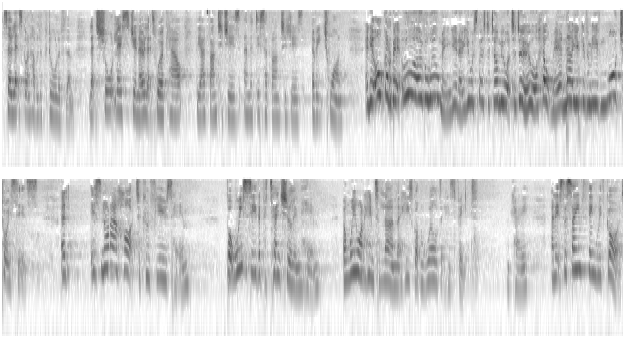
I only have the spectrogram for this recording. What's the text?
So let's go and have a look at all of them. Let's shortlist, you know, let's work out the advantages and the disadvantages of each one. And it all got a bit, oh, overwhelming. You know, you were supposed to tell me what to do or help me, and now you're giving me even more choices. And it's not our heart to confuse him, but we see the potential in him, and we want him to learn that he's got the world at his feet. Okay? And it's the same thing with God.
